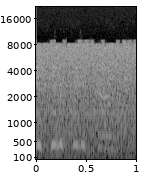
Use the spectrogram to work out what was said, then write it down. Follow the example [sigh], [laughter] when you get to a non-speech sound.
yes. [laughs]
